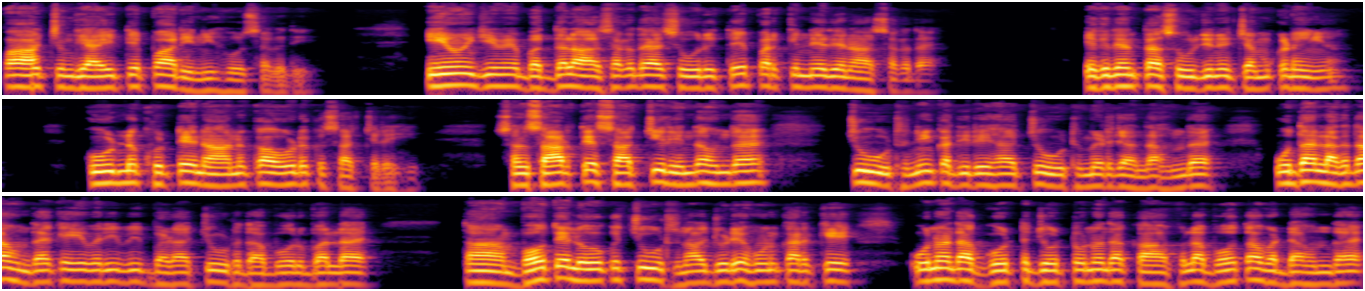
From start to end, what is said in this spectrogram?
ਪਰ ਚੁੰਗਿਆਈ ਤੇ ਭਾਰੀ ਨਹੀਂ ਹੋ ਸਕਦੀ। ਇਉਂ ਹੀ ਜਿਵੇਂ ਬੱਦਲ ਆ ਸਕਦਾ ਹੈ ਸੂਰਜ ਤੇ, ਪਰ ਕਿੰਨੇ ਦਿਨ ਆ ਸਕਦਾ ਹੈ? ਇੱਕ ਦਿਨ ਤਾਂ ਸੂਰਜ ਨੇ ਚਮਕਣਾ ਹੀ ਆ। ਕੂੜਨ ਖੁੱਟੇ ਨਾਨਕਾ ਓੜਕ ਸੱਚ ਰਹੀ। ਸੰਸਾਰ ਤੇ ਸੱਚ ਹੀ ਰਹਿੰਦਾ ਹੁੰਦਾ ਹੈ, ਝੂਠ ਨਹੀਂ ਕਦੀ ਰਿਹਾ, ਝੂਠ ਮਿਟ ਜਾਂਦਾ ਹੁੰਦਾ ਹੈ। ਉਦਾਂ ਲੱਗਦਾ ਹੁੰਦਾ ਹੈ ਕਈ ਵਾਰੀ ਵੀ ਬੜਾ ਝੂਠ ਦਾ ਬੋਲਬਾਲਾ ਹੈ। ਤਾਂ ਬਹੁਤੇ ਲੋਕ ਝੂਠ ਨਾਲ ਜੁੜੇ ਹੋਣ ਕਰਕੇ ਉਹਨਾਂ ਦਾ ਗੁੱਟ ਜੁੱਟ, ਉਹਨਾਂ ਦਾ ਕਾਫਲਾ ਬਹੁਤਾ ਵੱਡਾ ਹੁੰਦਾ ਹੈ,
